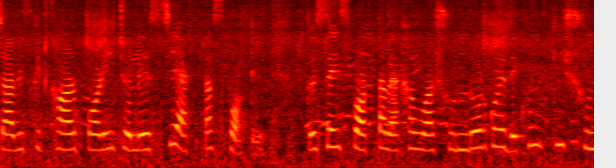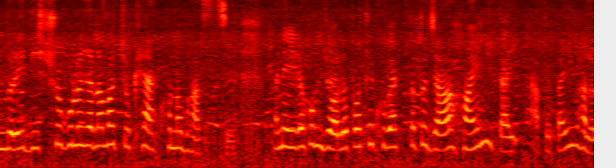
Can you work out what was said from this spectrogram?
চা বিস্কিট খাওয়ার পরেই চলে এসেছি একটা স্পটে তো সেই স্পটটা দেখাবো আর সুন্দর করে দেখুন কি সুন্দর, এই দৃশ্যগুলো যেন আমার চোখে এখনও ভাসছে। মানে এইরকম জলপথে খুব একটা তো যাওয়া হয়নি, তাই এতটাই ভালো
